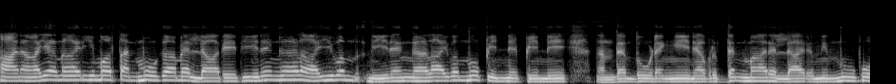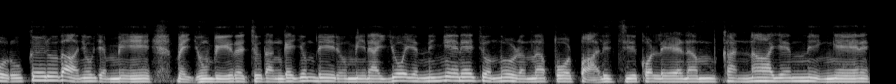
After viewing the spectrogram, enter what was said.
ആനായ നാരിമാർ തന്മുഖമല്ലാതെ ദീനങ്ങളായി വന്നു ദീനങ്ങളായി വന്നു. പിന്നെ പിന്നെ നന്ദൻ തുടങ്ങിന വൃദ്ധന്മാരെല്ലാരും നിന്നു പൊറുക്കരുതാഞ്ഞു ചെമ്മേ മെയ്യും വീറച്ചു തങ്കയും തീരും അയ്യോ എന്നിങ്ങനെ ചൊന്നുഴുന്നപ്പോൾ പാലിച്ച് കൊള്ളേണം കണ്ണ എന്നിങ്ങനെ.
